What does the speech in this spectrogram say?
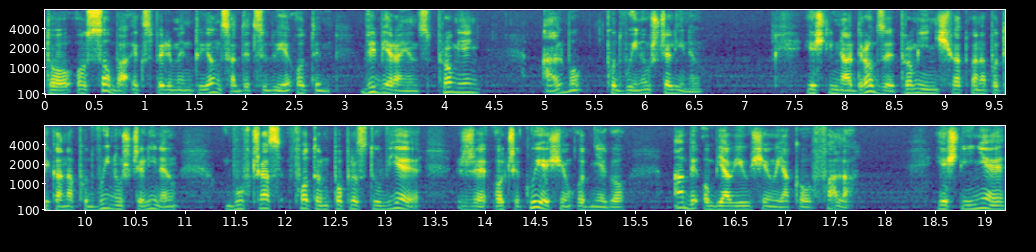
To osoba eksperymentująca decyduje o tym, wybierając promień albo podwójną szczelinę. Jeśli na drodze promień światła napotyka na podwójną szczelinę, wówczas foton po prostu wie, że oczekuje się od niego, aby objawił się jako fala. Jeśli nie,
